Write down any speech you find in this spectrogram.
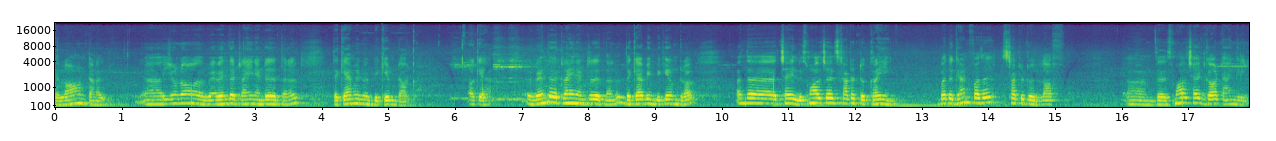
a long tunnel. Uh, you know when the train entered the tunnel the cabin became dark. Okay when the train entered the tunnel the cabin became dark and the child small child started to crying. But the grandfather started to laugh. Um, the small child got angry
